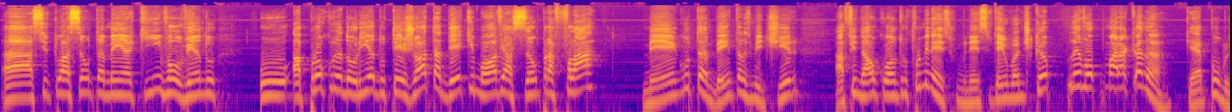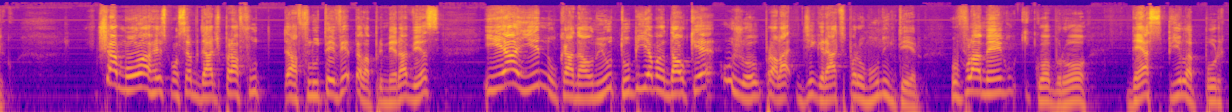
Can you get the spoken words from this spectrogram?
A situação também aqui envolvendo o, a Procuradoria do TJD que move a ação para Flamengo também transmitir a final contra o Fluminense. O Fluminense tem um mando de campo, levou para o Maracanã, que é público. Chamou a responsabilidade para a Flu TV pela primeira vez. E aí, no canal no YouTube, ia mandar o quê? O jogo para lá de grátis para o mundo inteiro. O Flamengo, que cobrou 10 pila por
